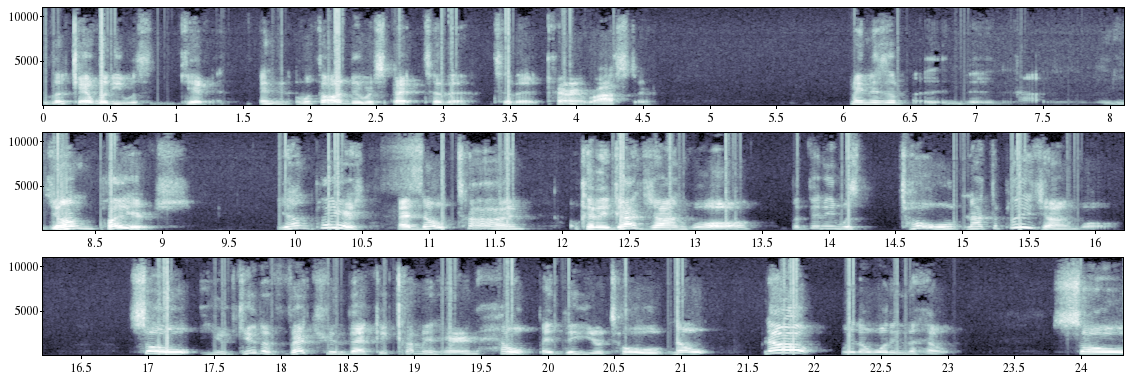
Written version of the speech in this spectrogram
look at what he was given. And with all due respect to the to the current roster, I mean, there's a young players, young players. At no time, okay, they got John Wall, but then he was told not to play John Wall. So you get a veteran that could come in here and help, and then you're told, no, no, we don't want him to help. So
